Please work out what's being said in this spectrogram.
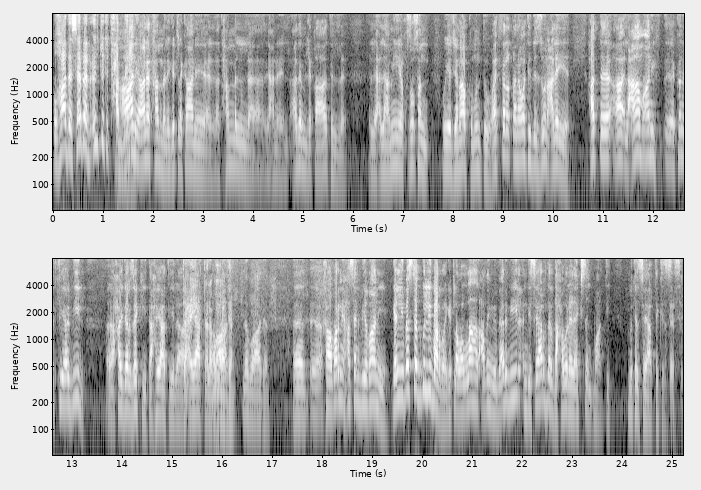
وهذا سبب أنتم تتحملوا. أنا أنا أتحمل. قلت لك أنا أتحمل يعني عدم اللقاءات ال- الإعلامية خصوصا ويا جنابكم أنتم وأكثر القنوات يدزون علي. حتى العام أنا كنت في اربيل حيدر زكي تحياتي ل تحياتنا لأبو أبو آدم. لأبو آدم. آه، آه، خابرني حسن بيضاني. قال لي بس لا تقول لي برا. قلت له والله العظيم باربيل عندي سيارة أقدر أحولها ال accent مالتي. مثل سيارتك هسه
